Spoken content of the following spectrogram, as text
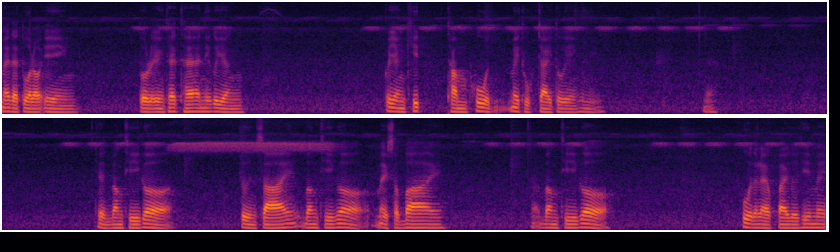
แม้แต่ตัวเราเอง ตัวเราเองแท้ๆนี่ก็ยัง ก็ยังคิดทำพูดไม่ถูกใจตัวเองก็มีนะเช่นบางทีก็ตื่นสาย บางทีก็ไม่สบาย บางทีก็ พูดอะไรออกไปโดยที่ไม่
